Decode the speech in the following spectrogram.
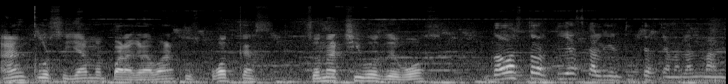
Anchor se llama para grabar tus podcasts. Son archivos de voz. dos tortillas calientitas que me las manden.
